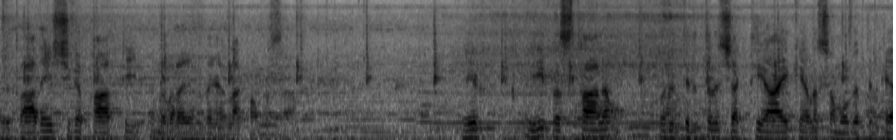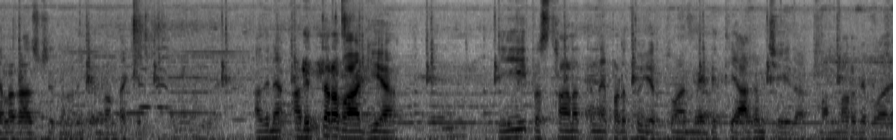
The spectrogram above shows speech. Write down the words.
ഒരു പ്രാദേശിക പാർട്ടി എന്ന് പറയുന്നത് കേരള കോൺഗ്രസ്സാണ് ഈ ഈ പ്രസ്ഥാനം ഒരു തിരുത്തൽ ശക്തിയായി കേരള സമൂഹത്തിൽ കേരള രാഷ്ട്രീയത്തിൽ നിൽക്കുന്നുണ്ടെങ്കിൽ അതിന് അടിത്തറ പാകിയ ഈ പ്രസ്ഥാനത്തിനെ പടുത്തുയർത്തുവാൻ വേണ്ടി ത്യാഗം ചെയ്ത മൺമറഞ്ഞു പോയ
